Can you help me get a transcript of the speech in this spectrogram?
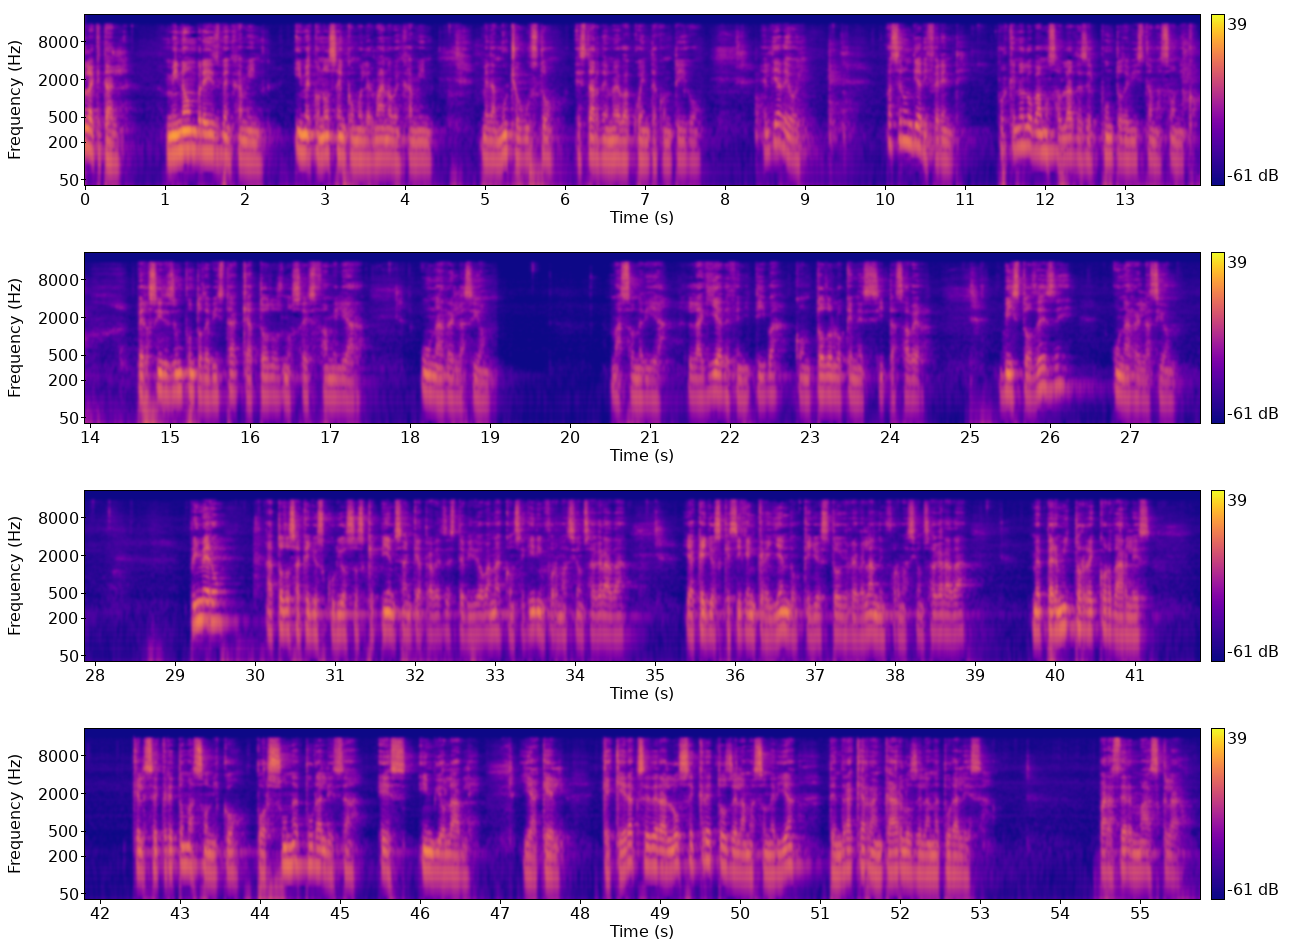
Hola, ¿qué tal? Mi nombre es Benjamín y me conocen como el hermano Benjamín. Me da mucho gusto estar de nueva cuenta contigo. El día de hoy va a ser un día diferente, porque no lo vamos a hablar desde el punto de vista masónico, pero sí desde un punto de vista que a todos nos es familiar, una relación. Masonería, la guía definitiva con todo lo que necesitas saber, visto desde una relación. Primero, a todos aquellos curiosos que piensan que a través de este video van a conseguir información sagrada y aquellos que siguen creyendo que yo estoy revelando información sagrada, me permito recordarles que el secreto masónico por su naturaleza es inviolable y aquel que quiera acceder a los secretos de la masonería tendrá que arrancarlos de la naturaleza. Para ser más claro,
